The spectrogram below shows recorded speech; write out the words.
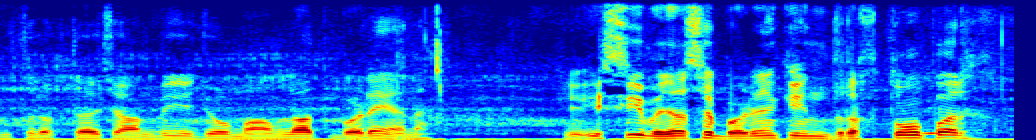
मुझे तो लगता है, चाँद, भाई, ये जो मामला बढ़े हैं ना, ये इसी वजह से बढ़े हैं कि इन दरख्तों पर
